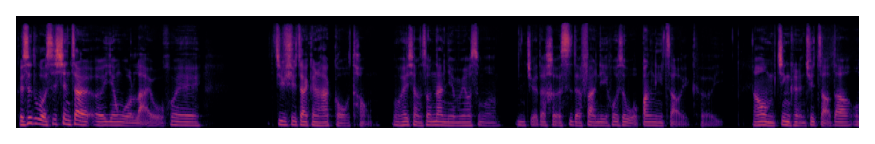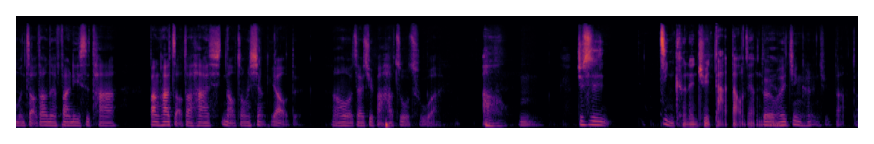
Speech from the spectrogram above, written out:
可是，如果是现在而言，我来，我会继续再跟他沟通。我会想说，那你有没有什么你觉得合适的范例，或是我帮你找也可以。然后我们尽可能去找到，我们找到那范例是他帮他找到他脑中想要的，然后我再去把它做出来。哦，嗯，就是尽可能去达到这样子。对，我会尽可能去达到，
